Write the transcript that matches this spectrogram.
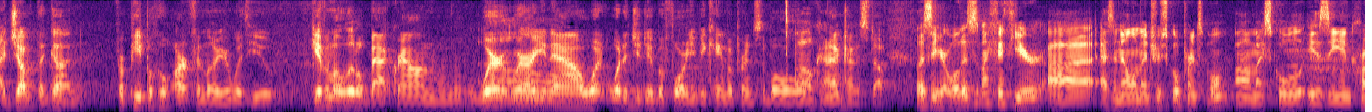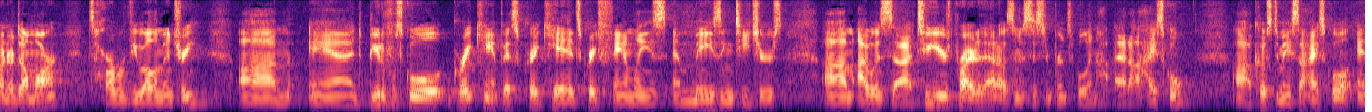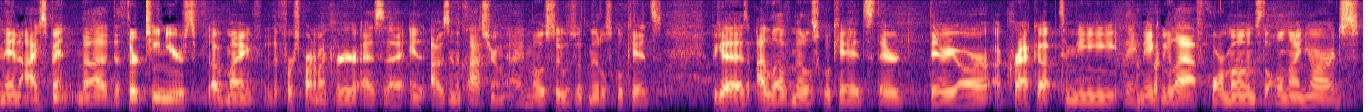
I jumped the gun for people who aren't familiar with you. Give them a little background. Where where are you now? What what did you do before you became a principal? Okay. That kind of stuff. Let's see here. Well, this is my fifth year uh, as an elementary school principal. Uh, my school is in Corona Del Mar. It's Harborview Elementary, um, and beautiful school, great campus, great kids, great families, amazing teachers. Um, I was uh, two years prior to that. I was an assistant principal in, at a high school. Uh, Costa Mesa High School, and then I spent uh, the 13 years of my the first part of my career as I was in the classroom, and I mostly was with middle school kids because I love middle school kids. They're they are a crack up to me. They make me laugh, hormones, the whole nine yards.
